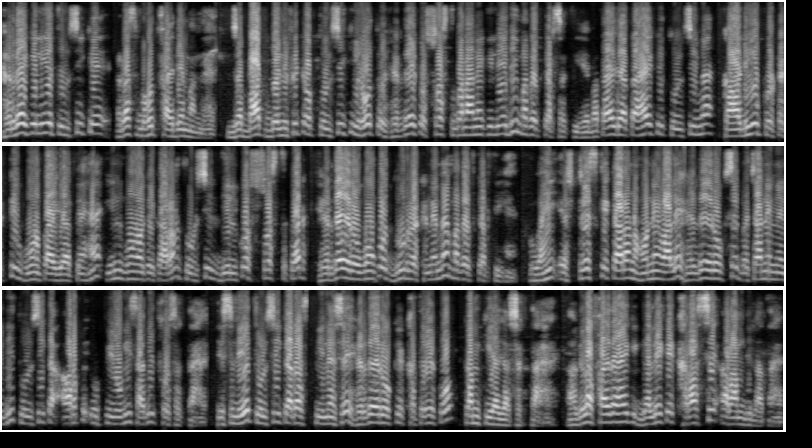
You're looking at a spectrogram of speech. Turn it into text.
हृदय के लिए तुलसी के रस बहुत फ़ायदेमंद है। जब बात बेनिफिट ऑफ़ तुलसी की हो तो हृदय को स्वस्थ बनाने के लिए भी मदद कर सकती है। बताया जाता है कि तुलसी में कार्डियो प्रोटेक्टिव गुण पाए जाते हैं। इन गुणों के कारण तुलसी दिल को स्वस्थ कर हृदय रोगों को दूर रखने में मदद करती है। वहीं स्ट्रेस के कारण होने वाले हृदय रोग से बचाने में भी तुलसी का अर्प उपयोगी साबित हो सकता है। इसलिए तुलसी का रस पीने से हृदय रोग के खतरे को कम किया जा सकता है। अगला फ़ायदा है कि गले के खराश से आराम दिलाता है।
